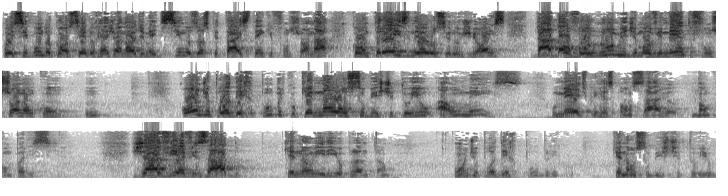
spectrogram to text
pois, segundo o Conselho Regional de Medicina, os hospitais têm que funcionar com três neurocirurgiões, dado ao volume de movimento, funcionam com um. Onde o poder público, que não o substituiu há um mês, o médico responsável não comparecia. Já havia avisado que não iria o plantão. Onde o poder público que não substituiu?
